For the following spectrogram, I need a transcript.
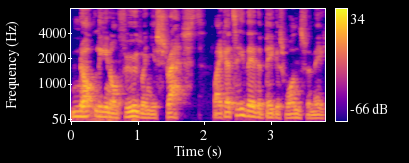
not lean on food when you're stressed. Like i'd say they're the biggest ones for me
